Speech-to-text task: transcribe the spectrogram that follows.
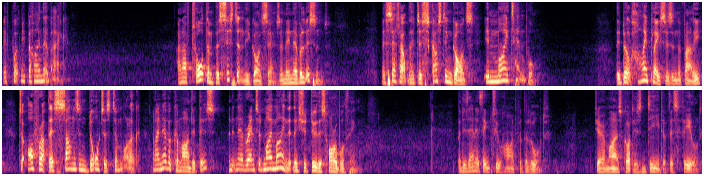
they've put me behind their back. And I've taught them persistently, God says, and they never listened. They set up their disgusting gods in my temple. They built high places in the valley to offer up their sons and daughters to Moloch. And I never commanded this, and it never entered my mind that they should do this horrible thing. But is anything too hard for the Lord? Jeremiah's got his deed of this field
